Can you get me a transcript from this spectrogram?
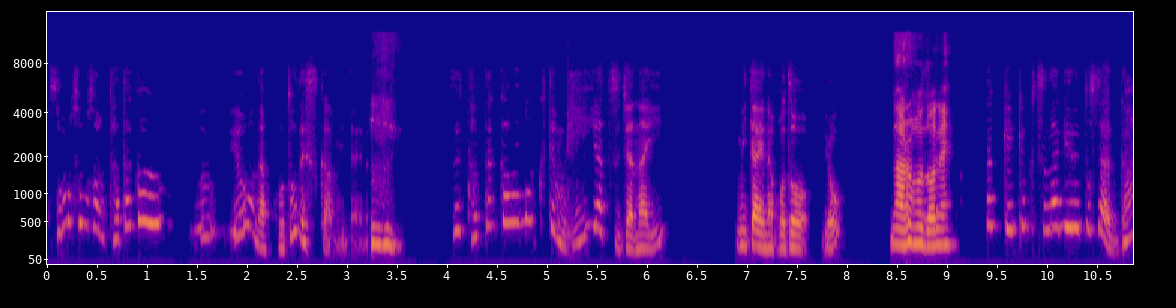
そもそもその戦うようなことですかみたいな。うん。それ戦わなくてもいいやつじゃない？みたいなことよ。なるほどね。結局つなげるとさ、頑張ら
